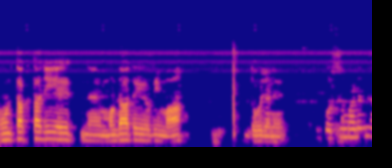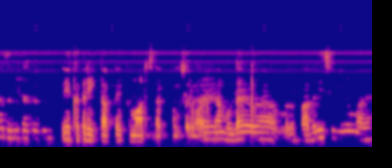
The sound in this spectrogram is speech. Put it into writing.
ਹੁਣ ਤੱਕ ਤਾਂ ਜੀ ਇਹ ਮੁੰਡਾ ਤੇ ਉਹਦੀ ਮਾਂ ਦੋ ਜਣੇ ਕੀਤਾ ਇੱਕ ਤਰੀਕ ਤੱਕ 1 ਮਾਰਚ ਤੱਕ ਪੁਲਿਸ ਰਿਮਾਂਡ ਜਿਹੜਾ ਮੁੰਡਾ ਹੈ ਉਹਦਾ ਮਤਲਬ ਫਾਦਰ ਹੀ ਸੀ ਜਿਹਨੂੰ ਮਾਰਿਆ?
